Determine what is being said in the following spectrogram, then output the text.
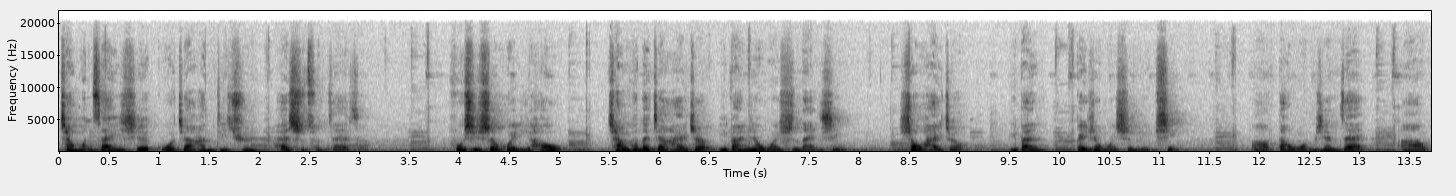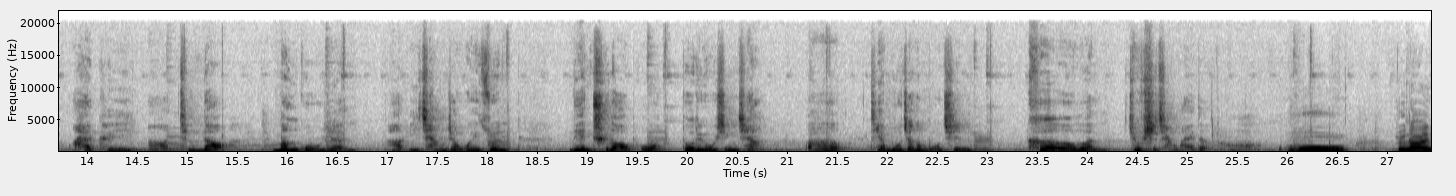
抢婚在一些国家和地区还是存在着。父系社会以后，抢婚的加害者一般认为是男性，受害者一般被认为是女性。啊，到我们现在啊，还可以啊听到蒙古人啊以强者为尊，连娶老婆都流行抢，而铁木真的母亲柯尔伦就是抢来的。哦，原来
